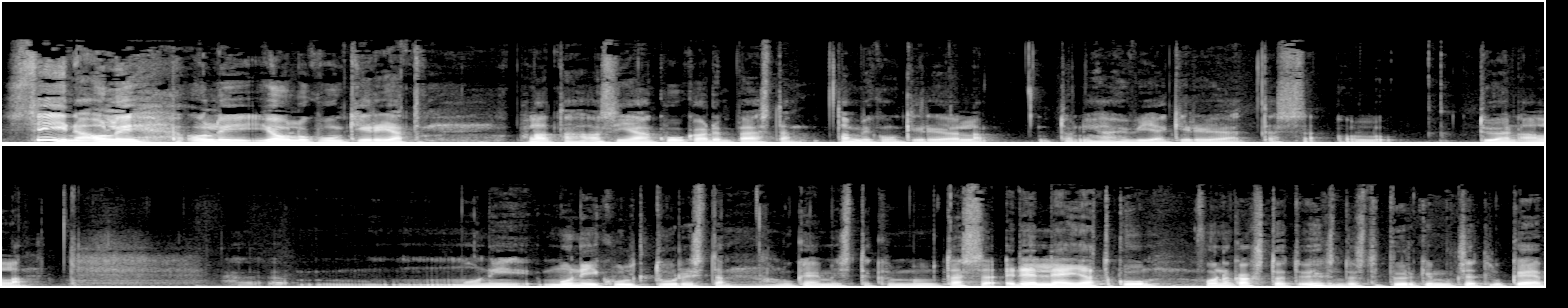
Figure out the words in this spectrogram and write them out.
Siinä oli, oli joulukuun kirjat palataan asiaan kuukauden päästä tammikuun kirjoilla. Nyt on ihan hyviä kirjoja tässä ollut työn alla. Moni, monikulttuurista lukemista. Kyllä tässä edelleen jatkuu vuonna 2019 pyrkimykset lukea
